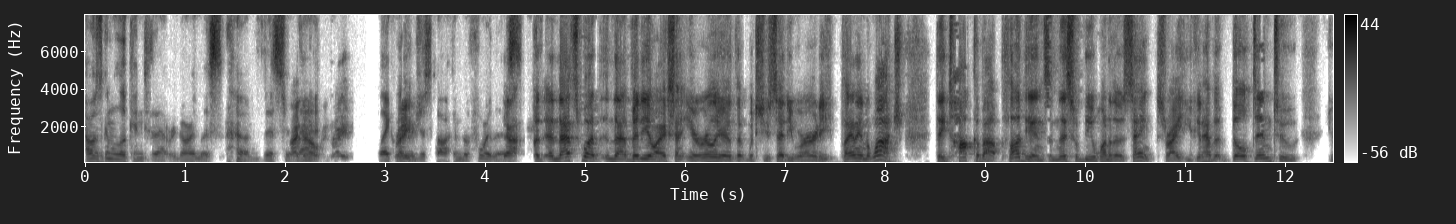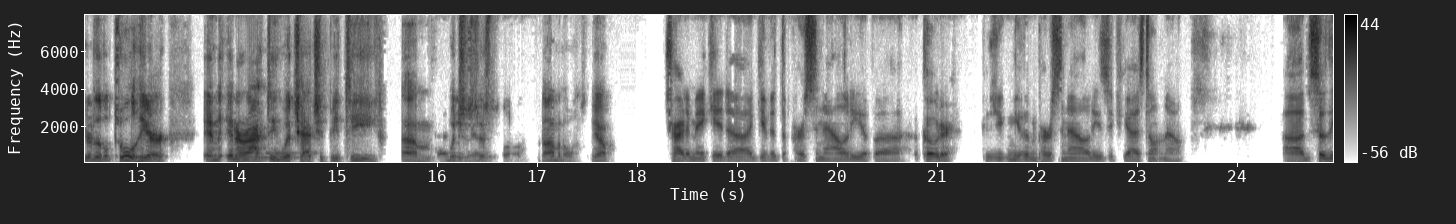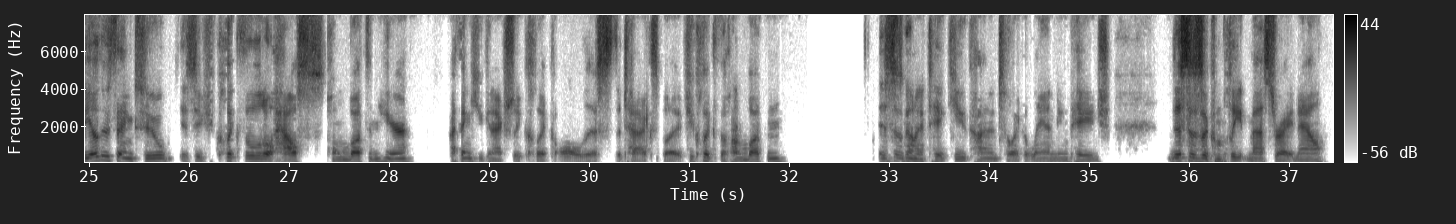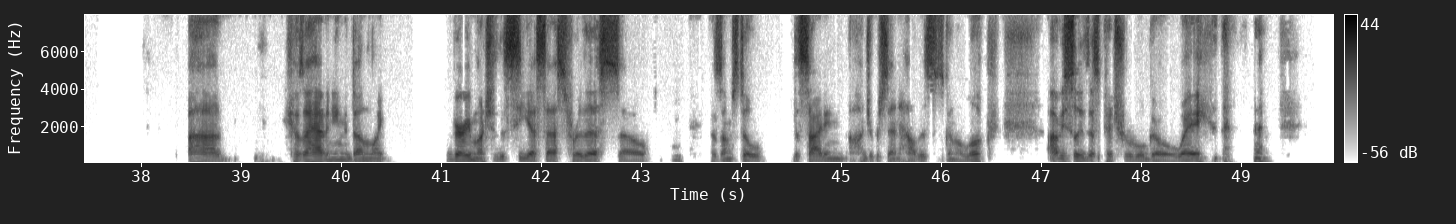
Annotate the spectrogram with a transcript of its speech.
I was gonna look into that regardless of this or I that, know, right? like we were just talking before this. Yeah, but and that's what in that video I sent you earlier, that which you said you were already planning to watch. They talk about plugins, and this would be one of those things, right? You could have it built into your little tool here and interacting with ChatGPT, um, which is really just cool. phenomenal. Yeah, Try to make it uh, give it the personality of a, a coder because you can give them personalities if you guys don't know. Um, so the other thing too is if you click the little house home button here, I think you can actually click all this, the text, but if you click the home button, this is going to take you kind of to like a landing page. This is a complete mess right now uh, because I haven't even done like very much of the CSS for this. So because I'm still deciding 100% how this is going to look. Obviously, this picture will go away. I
